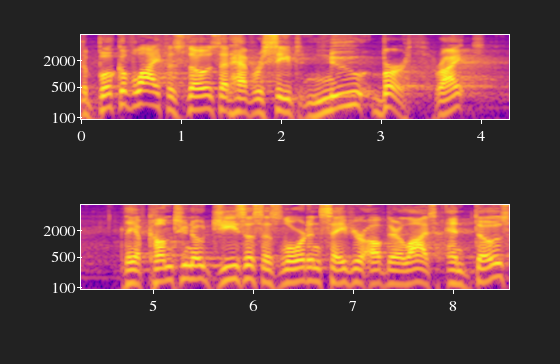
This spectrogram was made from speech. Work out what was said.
The book of life is those that have received new birth, right? They have come to know Jesus as Lord and Savior of their lives. And those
